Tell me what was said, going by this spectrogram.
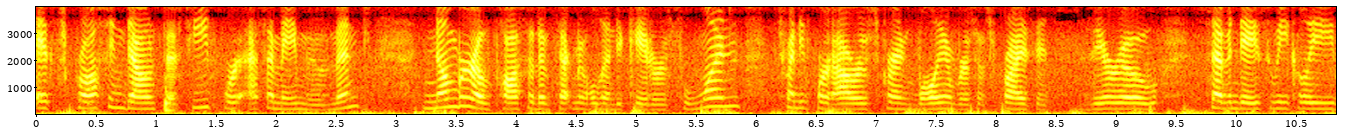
It's crossing down 50 for SMA movement. Number of positive technical indicators 1, 24 hours current volume versus price, it's 0. 7 days weekly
